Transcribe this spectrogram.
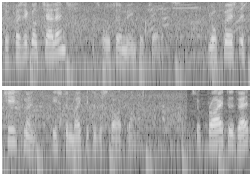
It's a physical challenge, it's also a mental challenge. Your first achievement is to make it to the start line. So prior to that,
